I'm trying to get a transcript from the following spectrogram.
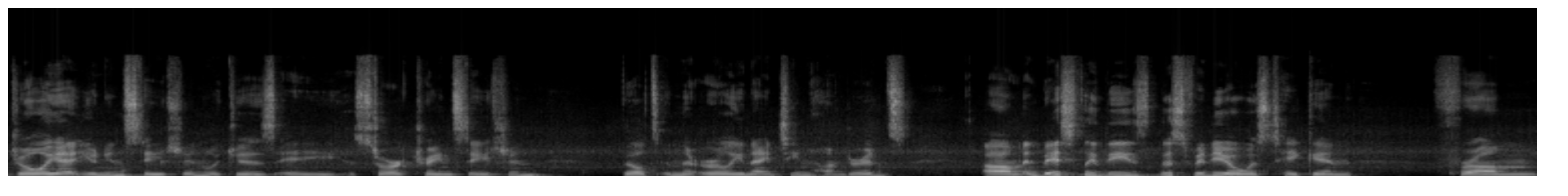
Joliet Union Station, which is a historic train station built in the early 1900s. Um, and basically, these this video was taken from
